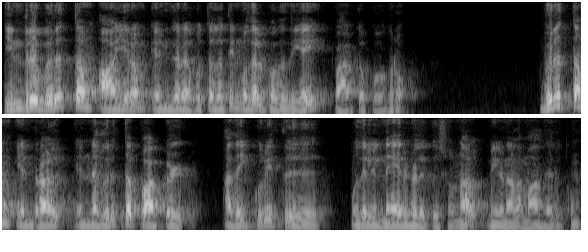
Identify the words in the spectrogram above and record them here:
இன்று விருத்தம் ஆயிரம் என்கிற புத்தகத்தின் முதல் பகுதியை பார்க்க போகிறோம். விருத்தம் என்றால் என்ன? விருத்தப்பாக்கள் அதை குறித்து முதலில் நேயர்களுக்கு சொன்னால் மிக நலமாக இருக்கும்.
